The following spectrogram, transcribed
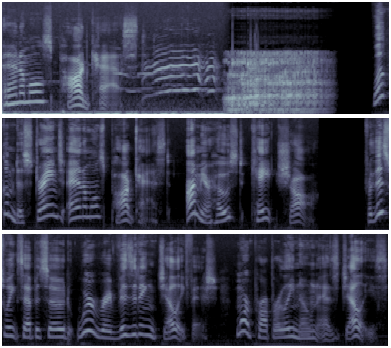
Animals Podcast. Welcome to Strange Animals Podcast. I'm your host, Kate Shaw. For this week's episode, we're revisiting jellyfish, more properly known as jellies.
